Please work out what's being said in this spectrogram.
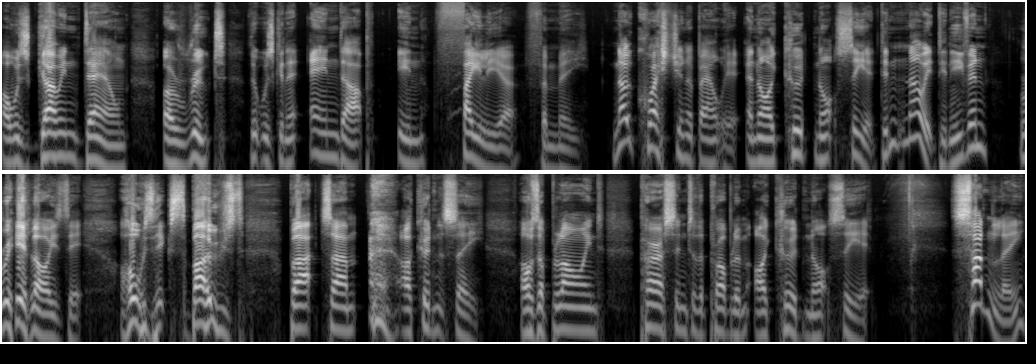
I was going down a route that was going to end up in failure for me. No question about it. And I could not see it. Didn't know it. Didn't even realised it. I was exposed, but um, I couldn't see. I was a blind person to the problem. I could not see it. Suddenly,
